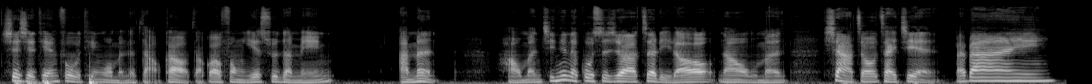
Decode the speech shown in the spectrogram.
谢谢天父听我们的祷告，祷告奉耶稣的名，阿门。好，我们今天的故事就到这里喽，那我们下周再见，拜拜。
